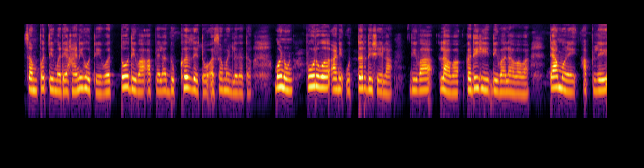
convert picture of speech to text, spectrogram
संपत्तीमध्ये हानी होते व तो दिवा आपल्याला दुःखच देतो असं म्हटलं जातं. म्हणून पूर्व आणि उत्तर दिशेला दिवा लावा कधीही दिवा लावावा. त्यामुळे आपले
